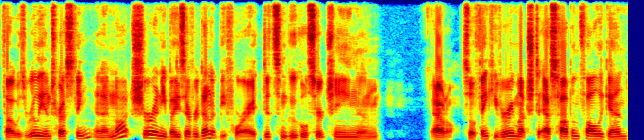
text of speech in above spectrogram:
thought it was really interesting, and I'm not sure anybody's ever done it before. I did some Google searching and I don't know. So thank you very much to S. Haubenthal again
